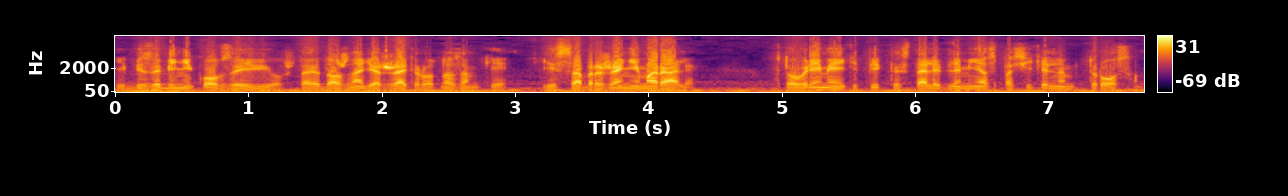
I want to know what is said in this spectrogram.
и без обиняков заявил, что я должна держать рот на замке, из соображений морали. В то время эти пикты стали для меня спасительным тросом,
